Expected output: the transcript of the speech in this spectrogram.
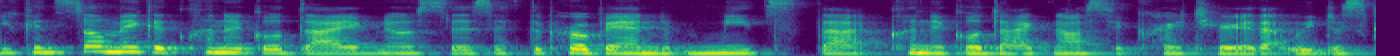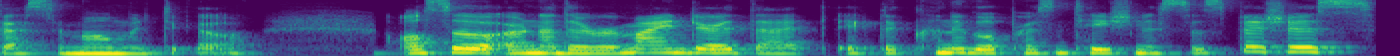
you can still make a clinical diagnosis if the proband meets that clinical diagnostic criteria that we discussed a moment ago. Also, another reminder that if the clinical presentation is suspicious,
